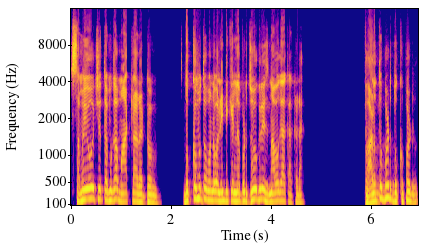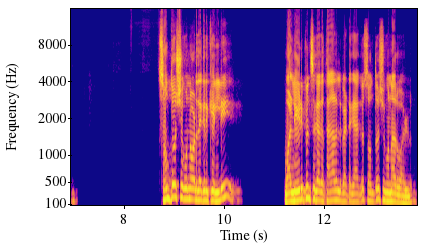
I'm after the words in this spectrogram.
సమయోచితముగా మాట్లాడటం దుఃఖంతో ఉన్న వాళ్ళ ఇంటికి వెళ్ళినప్పుడు జోగులేసి నవగాక అక్కడ. వాళ్ళతో పాటు దుఃఖపడు. సంతోషంగా ఉన్న వాళ్ళ దగ్గరికి వెళ్ళి వాళ్ళు ఏడిపించగాక తగాదలు పెట్టగాక సంతోషంగా ఉన్నారు వాళ్ళు.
